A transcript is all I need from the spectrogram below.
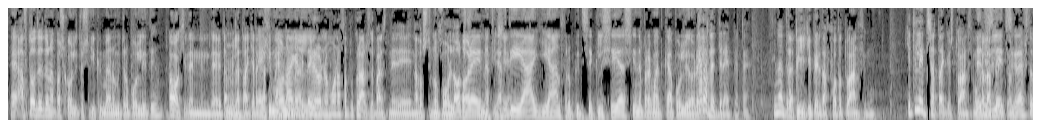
Ε, αυτό δεν τον απασχολεί το συγκεκριμένο Μητροπολίτη. Όχι, δεν είναι τα πελατάκια τα Έχει καθημερινά, μόνο να γιατί λένε. πληρώνουν μόνο αυτά του κράτου. Δεν πάνε στην- να δώσουν την οβολό του. Ωραία είναι αυτοί. Αυτοί οι άγιοι άνθρωποι της Εκκλησίας είναι πραγματικά πολύ ωραίοι. Καλά δεν τρέπεται. Τι να Που ντρέπεται. πήγε και πήρε τα φώτα του άνθιμου. Γιατί λέει τις ατάκες του άνθιμου Δεν καλά τις λέει, φρύτων. τις γράφει στο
